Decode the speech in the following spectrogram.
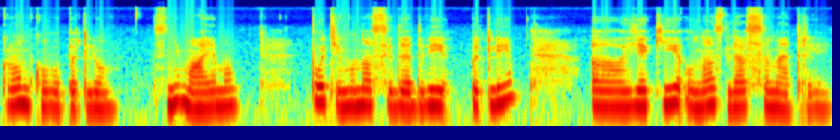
Кромкову петлю знімаємо. Потім у нас іде дві петлі, е, які у нас для симетрії.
